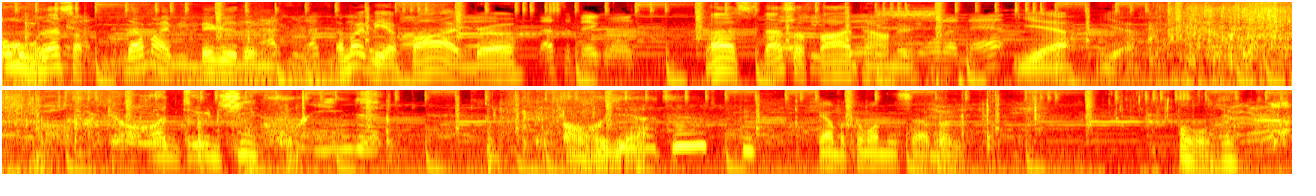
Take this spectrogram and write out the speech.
Oh, that's a that might be bigger than That's a- that's that might be a five, bro. That's a big one. That's that's oh, a five did. pounder. You want a net? Yeah, yeah. Oh my god, dude, she creamed it. Oh yeah, dude. Yeah, I'm gonna come on this side, buddy. Oh yeah.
